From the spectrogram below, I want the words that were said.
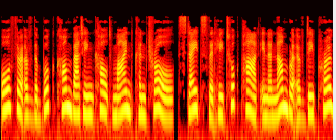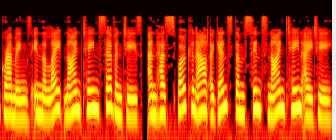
author of the book Combating Cult Mind Control, states that he took part in a number of deprogrammings in the late 1970s and has spoken out against them since 1980.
